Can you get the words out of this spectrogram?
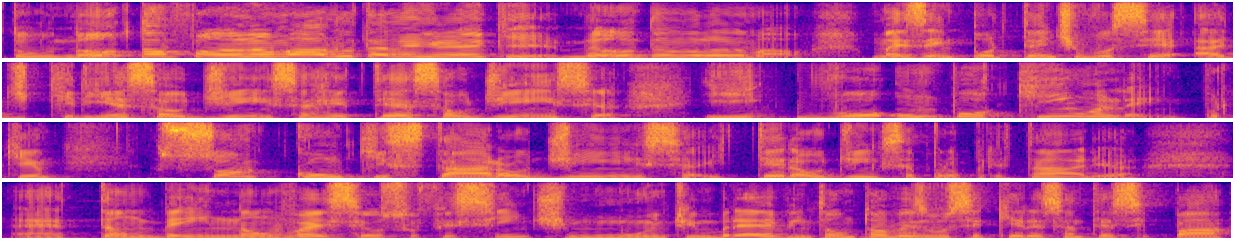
tô, não tô falando mal do Telegram aqui, não tô falando mal. Mas é importante você adquirir essa audiência, reter essa audiência e vou um pouquinho além, porque só conquistar audiência e ter audiência proprietária é, também não vai ser o suficiente muito em breve, então talvez você queira se antecipar,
